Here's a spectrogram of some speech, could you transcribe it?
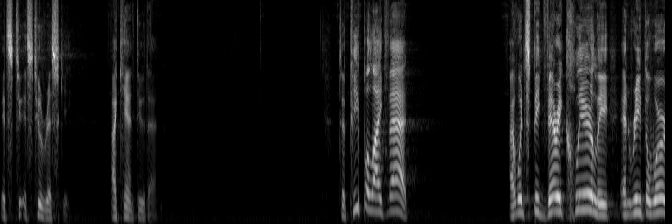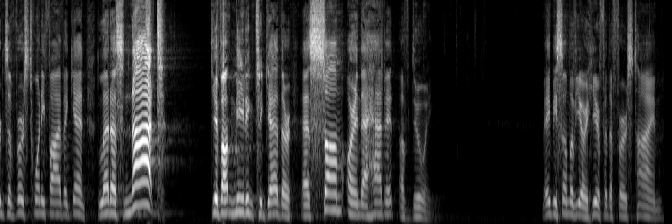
It's too, it's too risky. I can't do that. To people like that, I would speak very clearly and read the words of verse 25 again. Let us not give up meeting together as some are in the habit of doing. Maybe some of you are here for the first time,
